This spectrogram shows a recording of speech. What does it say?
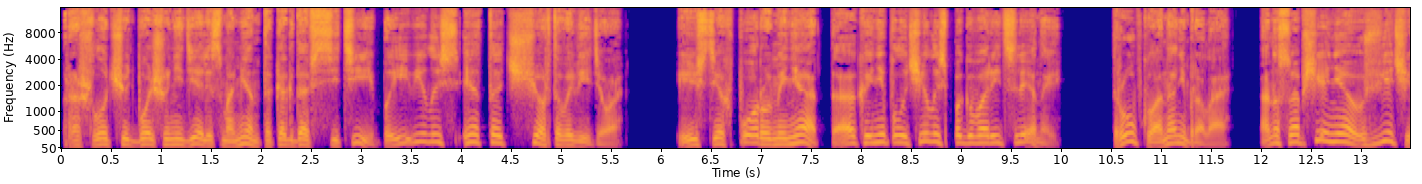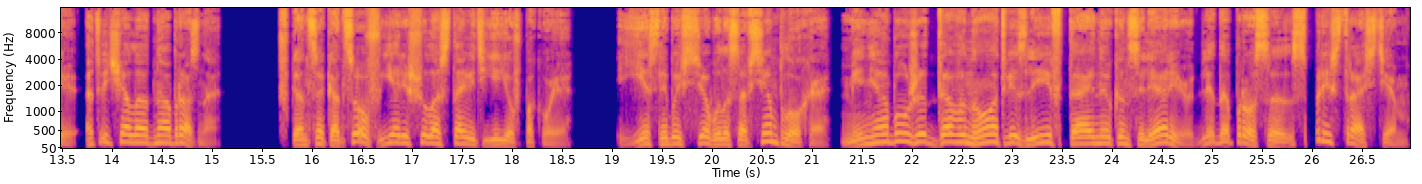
Прошло чуть больше недели с момента, когда в сети появилось это чертово видео. И с тех пор у меня так и не получилось поговорить с Леной. Трубку она не брала, а на сообщения в вече отвечала однообразно. В конце концов, я решил оставить ее в покое. Если бы все было совсем плохо, меня бы уже давно отвезли в тайную канцелярию для допроса с пристрастием.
